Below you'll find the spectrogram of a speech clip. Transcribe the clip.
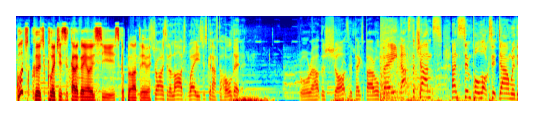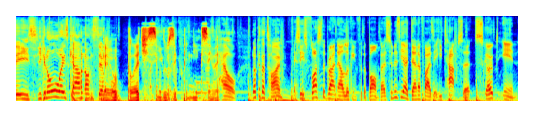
clutch, clutch, clutch esse cara ganhou esse, esse campeonato aí, velho? Draw out the shots. Apex barrel bait. That's the chance. And Simple locks it down with ease. You can always count on Simple. Ganhou clutch em cima do Zepenix, hein, velho? Hell, look at the time. Yes, he's flustered right now looking for the bomb, but as soon as he identifies it, he taps it, scoped in.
